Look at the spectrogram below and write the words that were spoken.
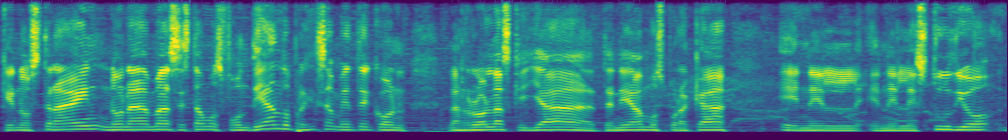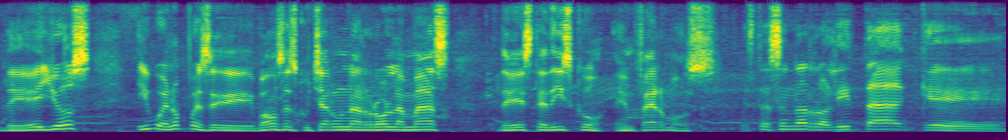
que nos traen. No nada más estamos fondeando precisamente con las rolas que ya teníamos por acá en el, en el estudio de ellos. Y bueno, pues eh, vamos a escuchar una rola más de este disco, Enfermos. Esta es una rolita que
